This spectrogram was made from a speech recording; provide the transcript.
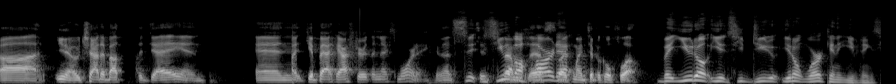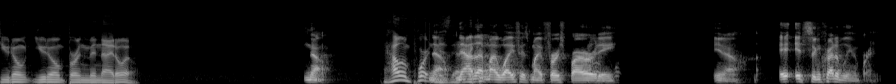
uh, you know chat about the day and and get back after it the next morning. And that's, So- just- so you have a that's hard like my typical flow. But you don't you you do you, don't work in the evenings. You don't you don't burn the midnight oil. No, How important no. is that? Now that my wife is my first priority, you know, it, it's incredibly important.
